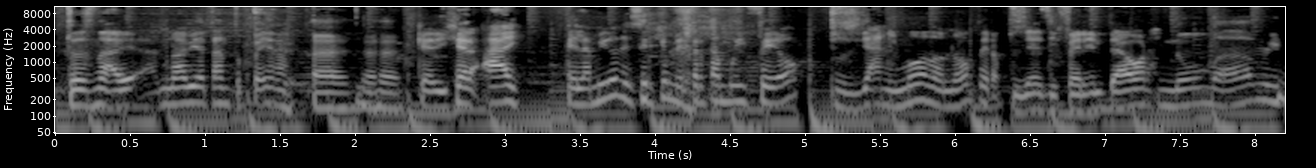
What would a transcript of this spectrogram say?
Entonces no había, no había tanto pedo. Ah. Que dijera, ay, el amigo de Sergio me trata muy feo, pues ya ni modo, ¿no? Pero pues ya es diferente ahora. No mames,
